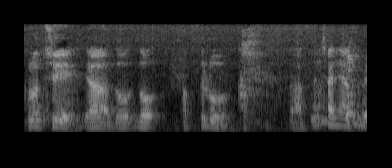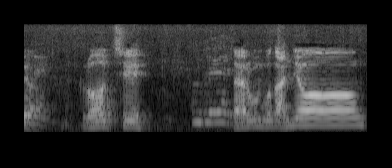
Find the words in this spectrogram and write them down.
그렇지. 야, 너 너 박들로 아, 수찬이야 수비야. 그렇지. 그럼 돼. 자, 여러분 모두 안녕.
